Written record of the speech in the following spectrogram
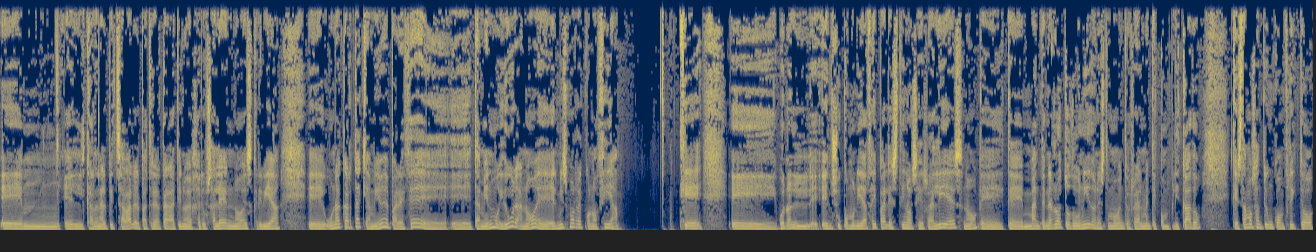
el cardenal Pizzabal, el patriarca latino de Jerusalén, ¿no? Escribía una carta que a mí me parece también muy dura, ¿no? él mismo reconocía que eh, bueno en su comunidad hay palestinos e israelíes ¿no? que, mantenerlo todo unido en este momento es realmente complicado que estamos ante un conflicto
